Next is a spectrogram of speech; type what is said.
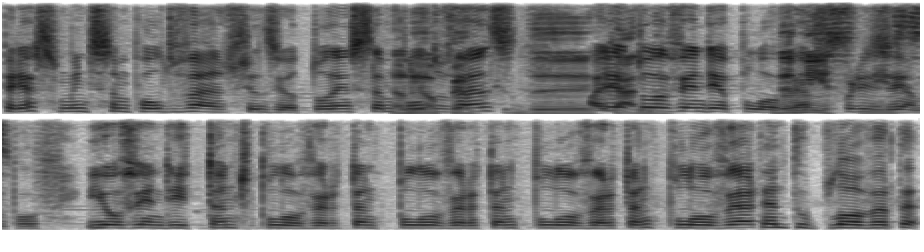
parece muito São Paulo de Vance. Eu dizia, eu estou em São Paulo de Vance, de olha, estou a vender De pullovers, Nice, por Nice. exemplo. E eu vendi tanto pullover, tanto pullover, tanto pullover, tanto pullover. Tanto ta-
